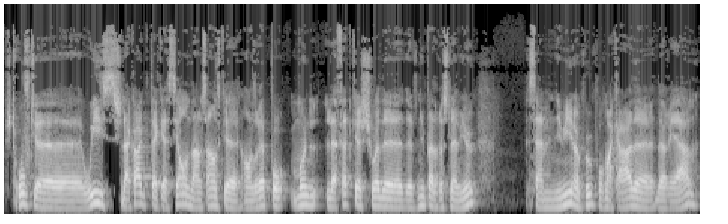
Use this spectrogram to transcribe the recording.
je trouve que oui, je suis d'accord avec ta question dans le sens que on dirait pour moi le fait que je sois de- devenu Patrice Lemieux, ça me nuit un peu pour ma carrière de, de réal.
